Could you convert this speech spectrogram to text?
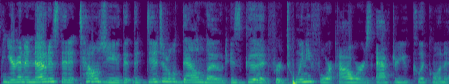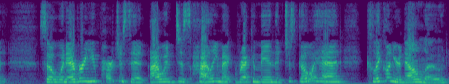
you're going to notice that it tells you that the digital download is good for 24 hours after you click on it. So whenever you purchase it, I would just highly recommend that just go ahead, click on your download,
